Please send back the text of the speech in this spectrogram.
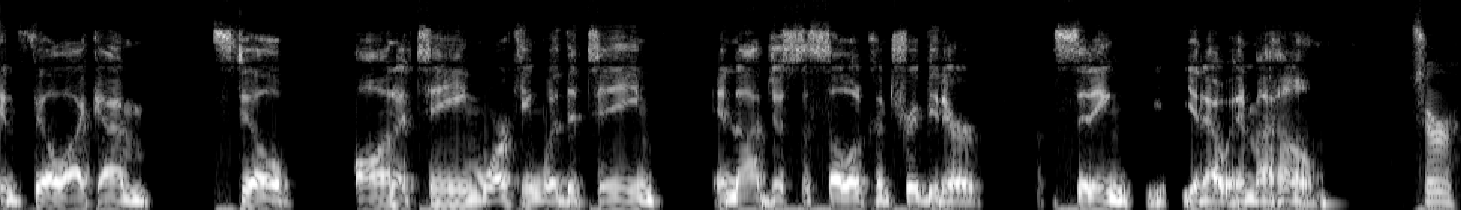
and feel like I'm still on a team, working with a team, and not just a solo contributor sitting, you know, in my home. Sure.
